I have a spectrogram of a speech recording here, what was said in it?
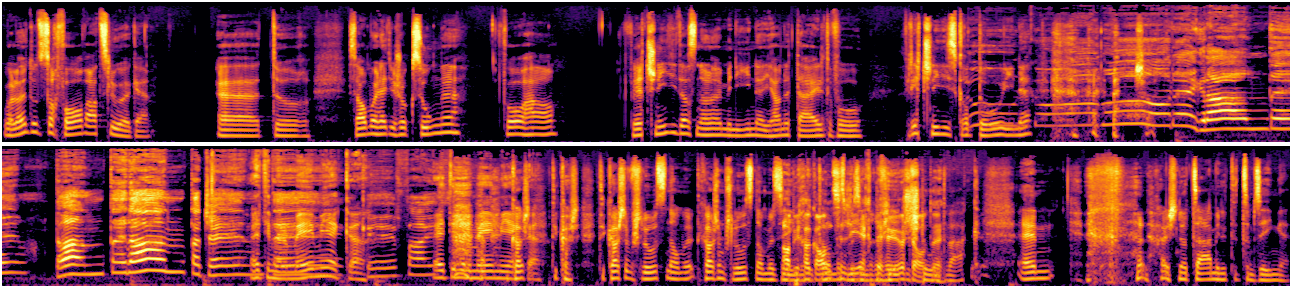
Aber lasst uns doch vorwärts schauen. Äh, der Samuel hat ja schon gesungen vorher. Vielleicht schneide ich das noch einmal rein. Ich habe einen Teil davon. Vielleicht schneide ich es gerade hier rein. grande, tanta, tanta gente. Hätte mir mehr Mieka. Hätte mir mehr. Du kannst, du kannst am Schluss nochmal noch singen. Aber ich habe ganz leichten Hörschaden. weg. Ähm, dann hast du noch 10 Minuten zum Singen.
